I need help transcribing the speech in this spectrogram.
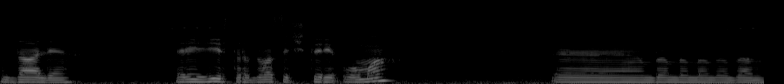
Далі резистор 24 Ома. Е, Бам-бам-бам-бам-бам.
